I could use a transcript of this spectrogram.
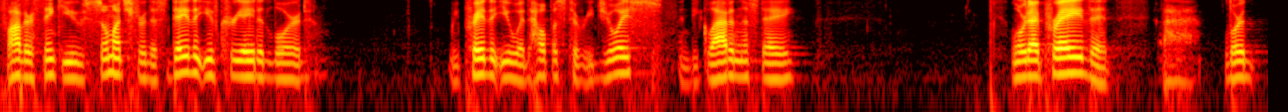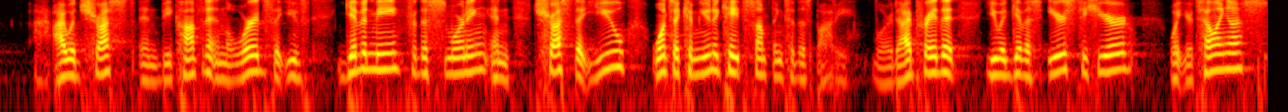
Father, thank you so much for this day that you've created, Lord. We pray that you would help us to rejoice and be glad in this day. Lord, I pray that, uh, Lord, I would trust and be confident in the words that you've given me for this morning and trust that you want to communicate something to this body, Lord. I pray that you would give us ears to hear what you're telling us.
